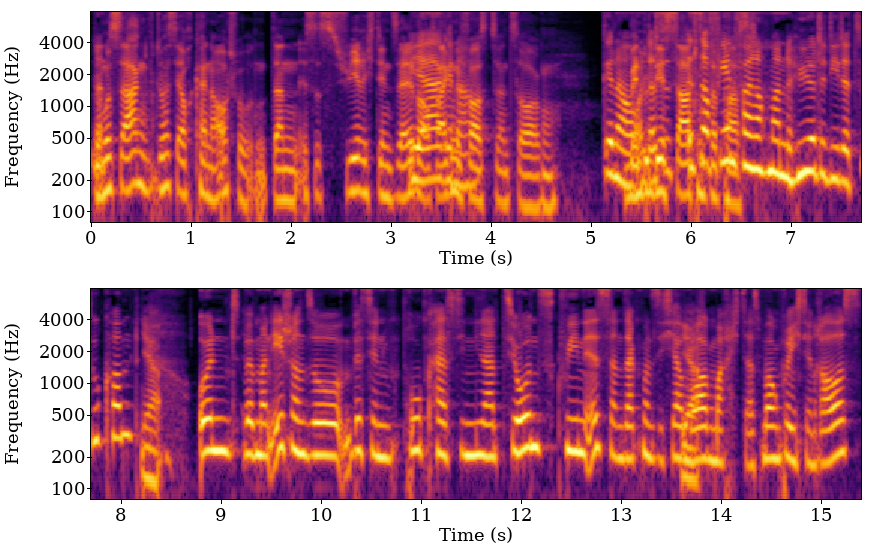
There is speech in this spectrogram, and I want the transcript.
Du musst sagen, du hast ja auch kein Auto und dann ist es schwierig, den selber Ja, auf eigene genau. Faust zu entsorgen. Genau, und das das ist, ist auf jeden. Fall nochmal eine Hürde, die dazukommt. Ja. Und wenn man eh schon so ein bisschen Prokrastinationsqueen ist, dann sagt man sich, ja, Ja. morgen mache ich das, morgen bringe ich den raus.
